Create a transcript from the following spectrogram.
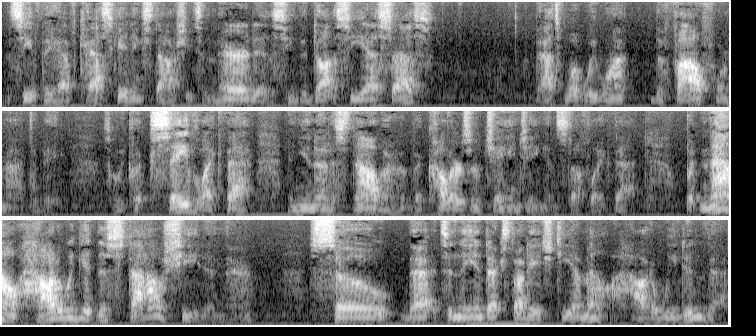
let's see if they have cascading style sheets. And there it is. See the .css? That's what we want the file format to be. So we click save like that. And you notice now the, the colors are changing and stuff like that. But now, how do we get this style sheet in there so that it's in the index.html? How do we do that?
